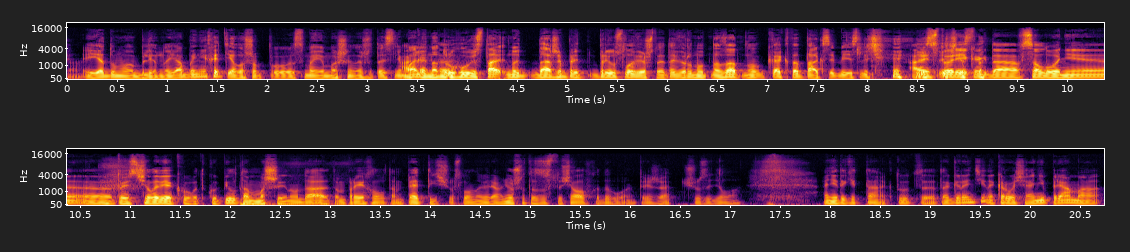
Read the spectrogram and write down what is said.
да. И я думаю, блин, ну я бы не хотел, чтобы с моей машины что-то снимали, а когда... на другую ставить, ну даже при, при условии, что это вернут назад, ну как-то так себе, если, а если история, честно. когда в салоне, э, то есть человек вот купил там машину, да, там проехал там 5 тысяч, условно говоря, у него что-то застучало в ходовой, он приезжает, что за дела? Они такие, так, тут это гарантийно. Короче, они прямо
